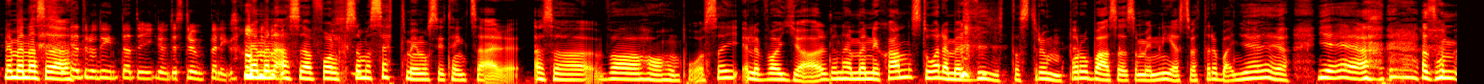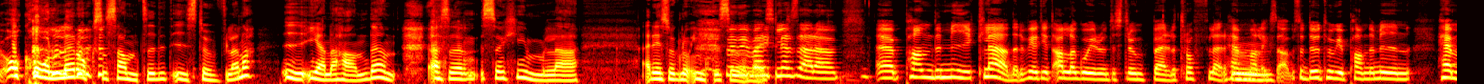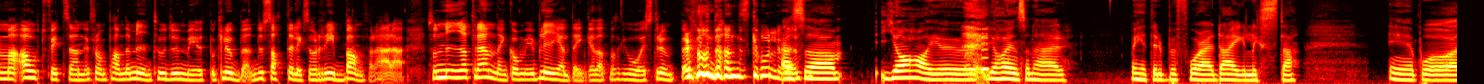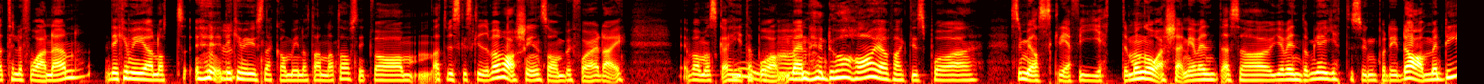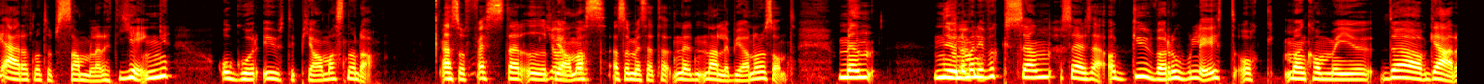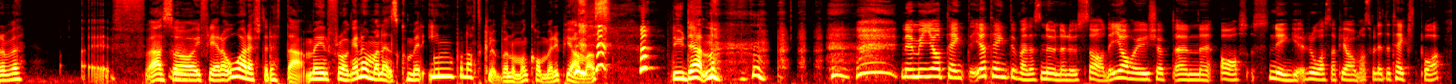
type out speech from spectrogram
Nej men alltså jag trodde inte att du gick runt i strumpor liksom. Nej men alltså folk som har sett mig måste ju tänkt så här, alltså vad har hon på sig? Eller vad gör den här människan? Står där med vita strumpor och bara så här, som är nersvettade och bara yeah, yeah. Alltså, och håller också samtidigt i stövlarna i ena handen. Alltså så himla, det såg nog inte så Men det är verkligen så här eh, pandemikläder. Du vet ju att alla går ju runt i strumpor eller tofflor hemma Mm. liksom. Så du tog ju pandemin, hemma-outfitsen ifrån pandemin tog du med ut på klubben. Du satte liksom ribban för det här. Så nya trenden kommer ju bli helt enkelt att man ska gå i strumpor på dansgolven. Alltså jag har ju, jag har en sån här, vad heter det, before I die-lista eh, på telefonen. Det kan vi göra något, det kan vi ju snacka om i något annat avsnitt, vad, att vi ska skriva varsin sån before I die. Vad man ska hitta Oh, på. ja. Men då har jag faktiskt på, som jag skrev för jättemånga år sedan, jag vet, inte, alltså, jag vet inte om jag är jättesugen på det idag, men det är att man typ samlar ett gäng och går ut i pyjamas någon dag. Alltså festar i pyjamas, alltså med så här, nallebjörnar och sånt. Men nu när man är vuxen så är det så här, åh gud vad roligt och man kommer ju dö av garv eh, Alltså Mm. i flera år efter detta. Men frågan är om man ens kommer in på nattklubben om man kommer i pyjamas. det är ju den. Nej men jag tänkte, jag tänkte faktiskt nu när du sa det, jag har ju köpt en eh, assnygg rosa pyjamas med lite text på.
